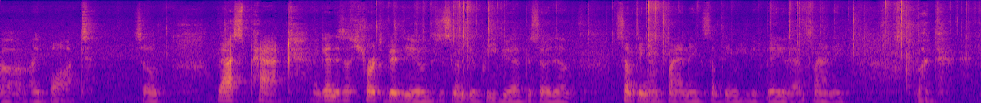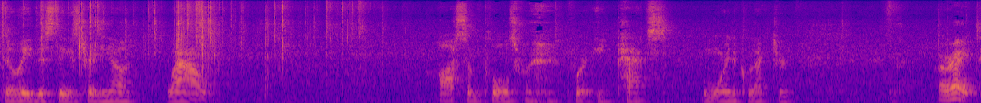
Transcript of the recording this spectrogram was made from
uh, I bought. So last pack. Again, this is a short video. This is going to be a preview episode of something I'm planning, something really big that I'm planning. But the way this thing is turning out, Wow. Awesome pulls for, for 8 packs. More the Collector. Alright,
